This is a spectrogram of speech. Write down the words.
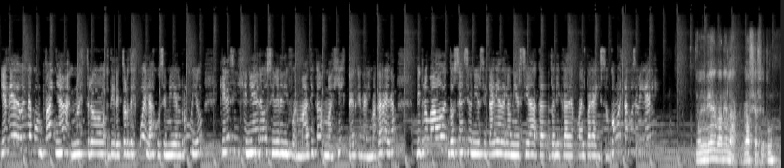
y el día de hoy me acompaña nuestro director de escuela, José Miguel Rubio, quien es ingeniero civil en informática, magíster en la misma carrera, diplomado en docencia universitaria de la Universidad Católica de Valparaíso. ¿Cómo estás, José Miguel? Muy bien, Daniela, gracias. ¿Y tú?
